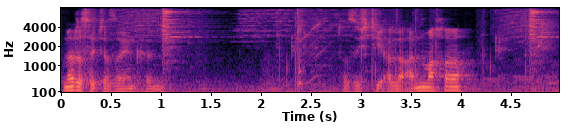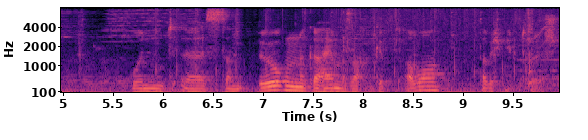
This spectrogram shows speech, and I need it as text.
Na, das hätte ja sein können dass ich die alle anmache und äh, es dann irgendeine geheime Sache gibt. Aber da habe ich mich getäuscht.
